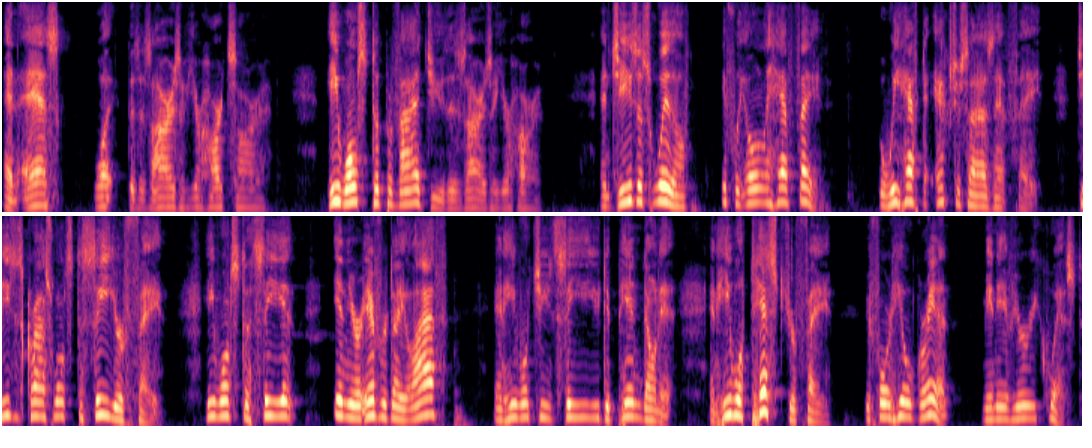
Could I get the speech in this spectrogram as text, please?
and ask what the desires of your hearts are? He wants to provide you the desires of your heart. And Jesus will if we only have faith. But we have to exercise that faith. Jesus Christ wants to see your faith. He wants to see it in your everyday life, and He wants you to see you depend on it. And He will test your faith before He'll grant many of your requests.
